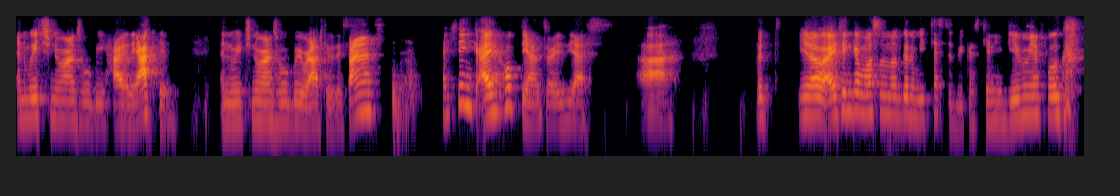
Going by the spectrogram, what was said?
And which neurons will be highly active and which neurons will be relatively silent. I think, I hope the answer is yes. Uh, but, you know, I think I'm also not going to be tested because can you give me a full?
